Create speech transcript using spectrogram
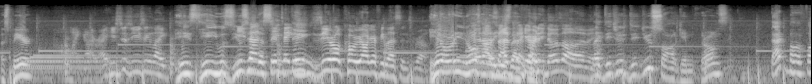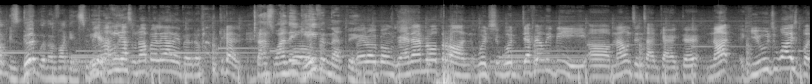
a spear. Right? He's just using like He's he was using had the same thing. zero choreography lessons, bro. He already knows And how to use that. he already knows all of it. Like, did you did you saw Game of Thrones? That motherfucker's good with a fucking spear. imaginas una pelea de Pedro Pascal? that's why they Well, gave him that thing. Pero con Grand Admiral Thrawn, which would definitely be a mountain type character, not huge wise, but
